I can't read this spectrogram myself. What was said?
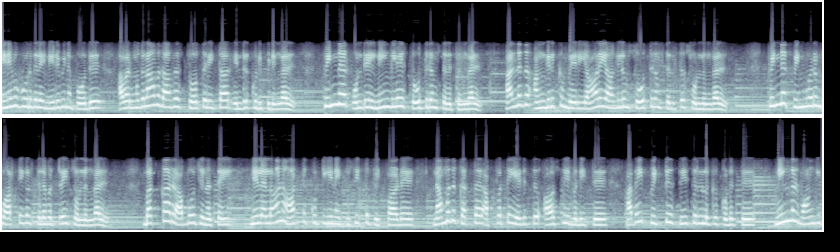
நினைவு கூறுதலை நிறுவின போது அவர் முதலாவதாக ஸ்தோத்தரித்தார் என்று குறிப்பிடுங்கள். பின்னர் ஒன்றில் நீங்களே ஸ்தோத்திரம் செலுத்துங்கள். அல்லது அங்கிருக்கும் வேறு யாரையாகிலும் ஸ்தோத்திரம் செலுத்த சொல்லுங்கள். பின்னர் பின்வரும் வார்த்தைகள் சிலவற்றை சொல்லுங்கள். பஸ்கா ராபோஜனத்தை நிழலான ஆட்டுக்குட்டியினை புசித்த பிற்பாடு நமது கர்த்தர் அப்பத்தை எடுத்து ஆசீர்வதித்து அதை பிட்டு சீசர்களுக்கு கொடுத்து நீங்கள் வாங்கி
